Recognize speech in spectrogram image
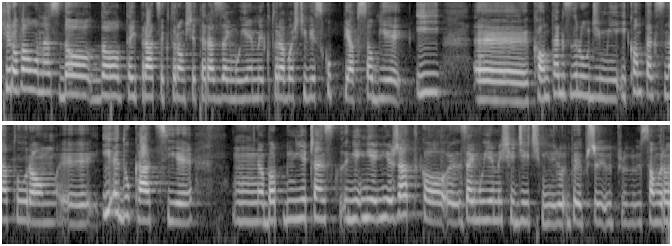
kierowało nas do, do tej pracy, którą się teraz zajmujemy, która właściwie skupia w sobie i kontakt z ludźmi, i kontakt z naturą, i edukację. Mm, bo nieczęsto, nie, nie, nierzadko y, zajmujemy się dziećmi, y, przy, są ro,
